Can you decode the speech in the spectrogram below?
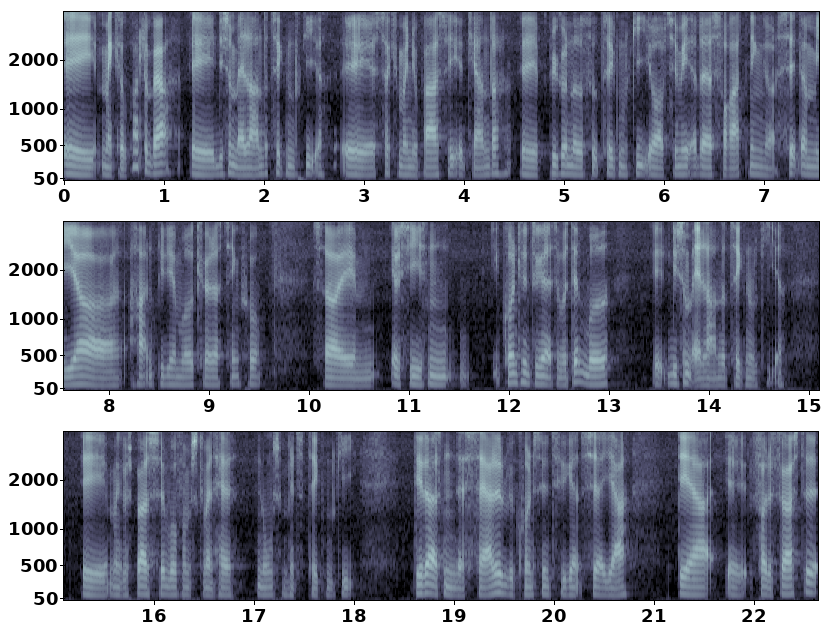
Øh, man kan jo godt lade være, øh, ligesom alle andre teknologier. Øh, så kan man jo bare se, at de andre øh, bygger noget fed teknologi og optimerer deres forretning og sælger mere og har en billigere måde at køre deres ting på. Så øh, jeg vil sige, sådan, kunstig intelligens altså på den måde, øh, ligesom alle andre teknologier. Øh, man kan spørge sig selv, hvorfor skal man have nogen som helst teknologi. Det, der er, sådan, er særligt ved kunstig intelligens, ser jeg, det er øh, for det første,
